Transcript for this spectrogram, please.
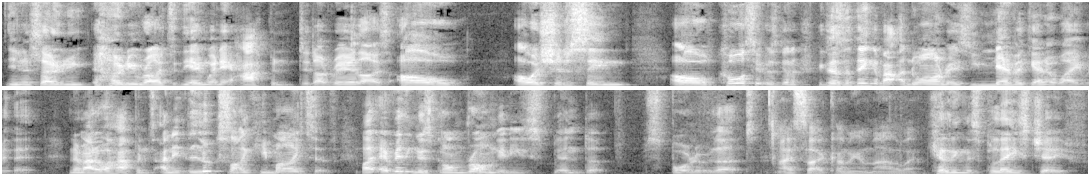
you know, it's only only right at the end when it happened did I realise, oh, oh, I should have seen. Oh, of course it was gonna. Because the thing about a noir is you never get away with it, no matter what happens, and it looks like he might have. Like everything has gone wrong, and he's ended up. Spoiler alert! I saw it coming a mile away. Killing this police chief,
